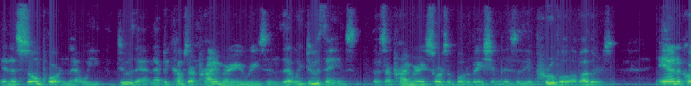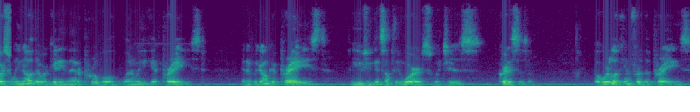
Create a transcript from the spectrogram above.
And it's so important that we do that. And that becomes our primary reason that we do things. That's our primary source of motivation is the approval of others. And of course, we know that we're getting that approval when we get praised. And if we don't get praised, we usually get something worse, which is criticism. But we're looking for the praise,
